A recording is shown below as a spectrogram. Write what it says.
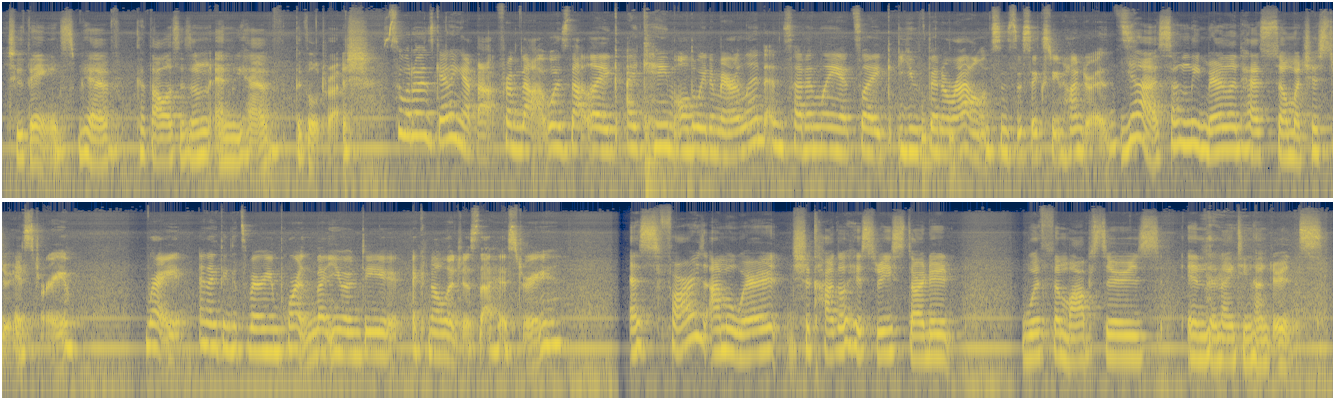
two things: we have Catholicism and we have the Gold Rush. So what I was getting at that from that was that like I came all the way to Maryland and suddenly it's like you've been around since the 1600s. Yeah, suddenly Maryland has so much history. History. Right. And I think it's very important that UMD acknowledges that history. As far as I'm aware, Chicago history started with the mobsters in the 1900s.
